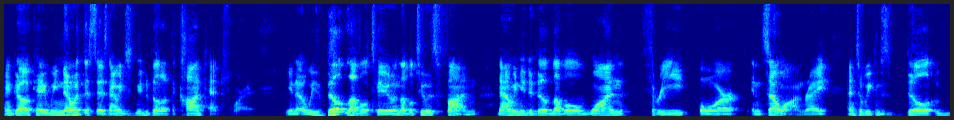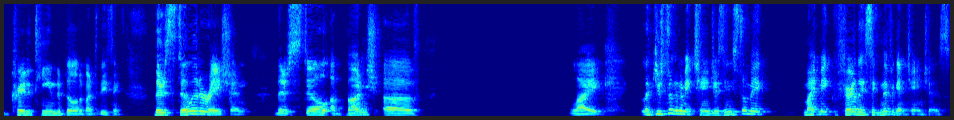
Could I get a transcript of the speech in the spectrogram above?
and go, okay, we know what this is. Now we just need to build up the content for it. You know, we've built level two, and level two is fun. Now we need to build level one three, four, and so on, right? And so we can just build, create a team to build a bunch of these things. There's still iteration. There's still a bunch of like, like you're still going to make changes, and you still make might make fairly significant changes.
